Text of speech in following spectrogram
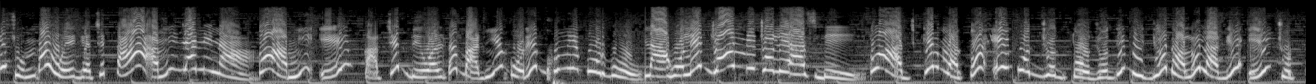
যে সন্ধ্যা হয়ে গেছে তা আমি জানি না। তো আমি এই কাঁচের দেওয়ালটা বানিয়ে করে ঘুমিয়ে পড়ব। না হলে জম্বি চলে আসবে। তো আজকের মতো এই পর্যন্ত। যদি ভিডিও ভালো লাগে, এই ছোট্ট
